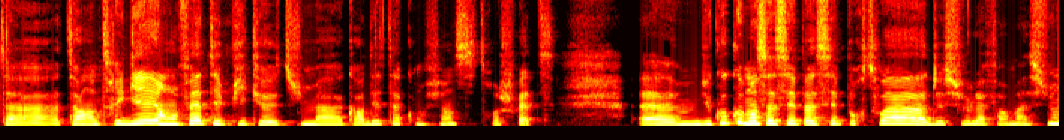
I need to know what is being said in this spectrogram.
t'a, t'a intriguée en fait, et puis que tu m'as accordé ta confiance. C'est trop chouette. Euh, du coup, comment ça s'est passé pour toi de suivre la formation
